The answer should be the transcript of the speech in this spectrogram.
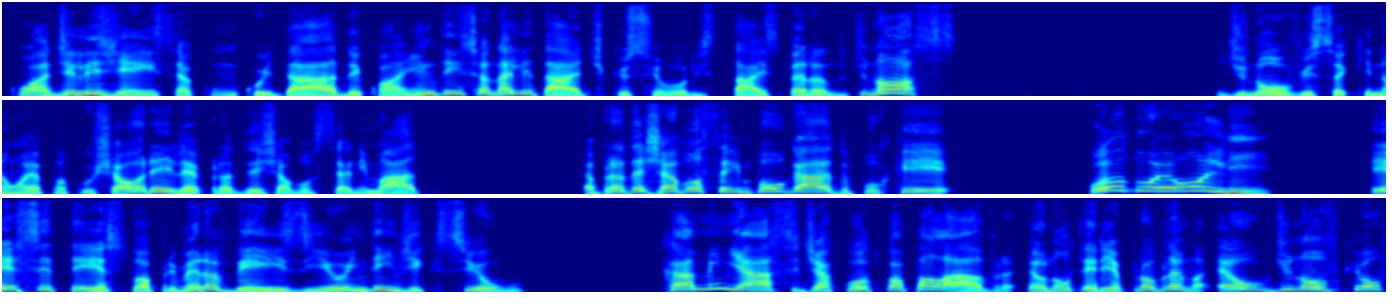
com a diligência, com o cuidado e com a intencionalidade que o Senhor está esperando de nós. De novo, isso aqui não é para puxar a orelha, é para deixar você animado. É para deixar você empolgado, porque quando eu li esse texto a primeira vez e eu entendi que se eu caminhasse de acordo com a palavra, eu não teria problema. É o de novo que eu,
